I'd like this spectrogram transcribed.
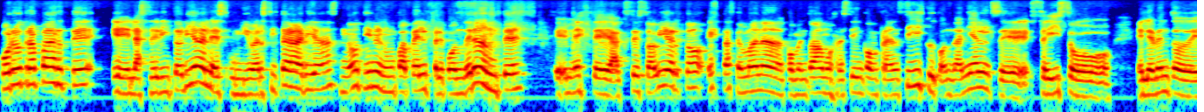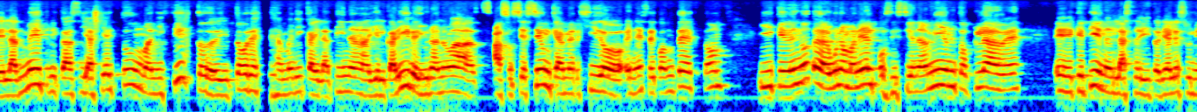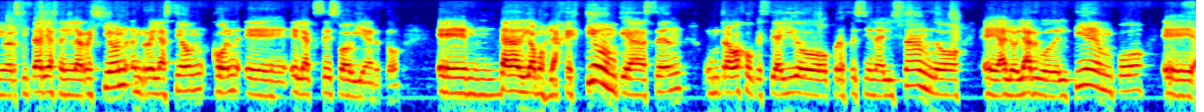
Por otra parte, eh, las editoriales universitarias ¿no? tienen un papel preponderante en este acceso abierto. Esta semana comentábamos recién con Francisco y con Daniel, se, hizo el evento de las métricas y allí hay todo un manifiesto de editores de América y Latina y el Caribe y una nueva asociación que ha emergido en ese contexto y que denota de alguna manera el posicionamiento clave eh, que tienen las editoriales universitarias en la región en relación con eh, el acceso abierto. Em, dada, digamos, la gestión que hacen, un trabajo que se ha ido profesionalizando eh, a lo largo del tiempo,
